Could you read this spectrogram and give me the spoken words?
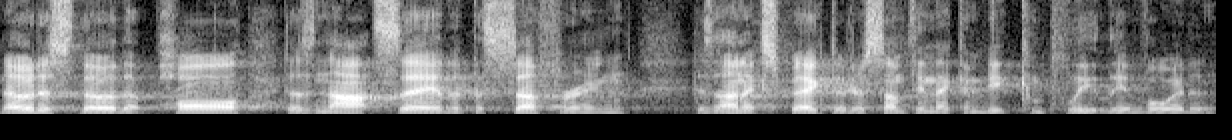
Notice, though, that Paul does not say that the suffering is unexpected or something that can be completely avoided.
